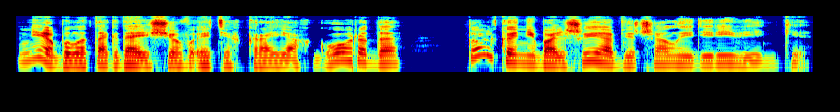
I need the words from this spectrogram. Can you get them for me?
Не было тогда еще в этих краях города, только небольшие обветшалые деревеньки.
